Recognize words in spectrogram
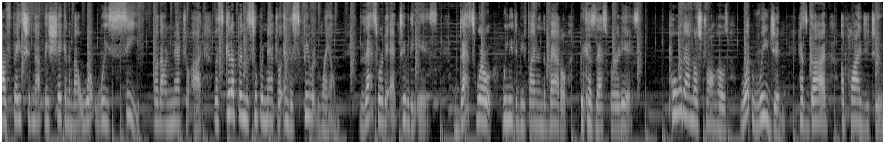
Our faith should not be shaken about what we see with our natural eye. Let's get up in the supernatural, in the spirit realm. That's where the activity is. That's where we need to be fighting the battle because that's where it is. Pull down those strongholds. What region has God applied you to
